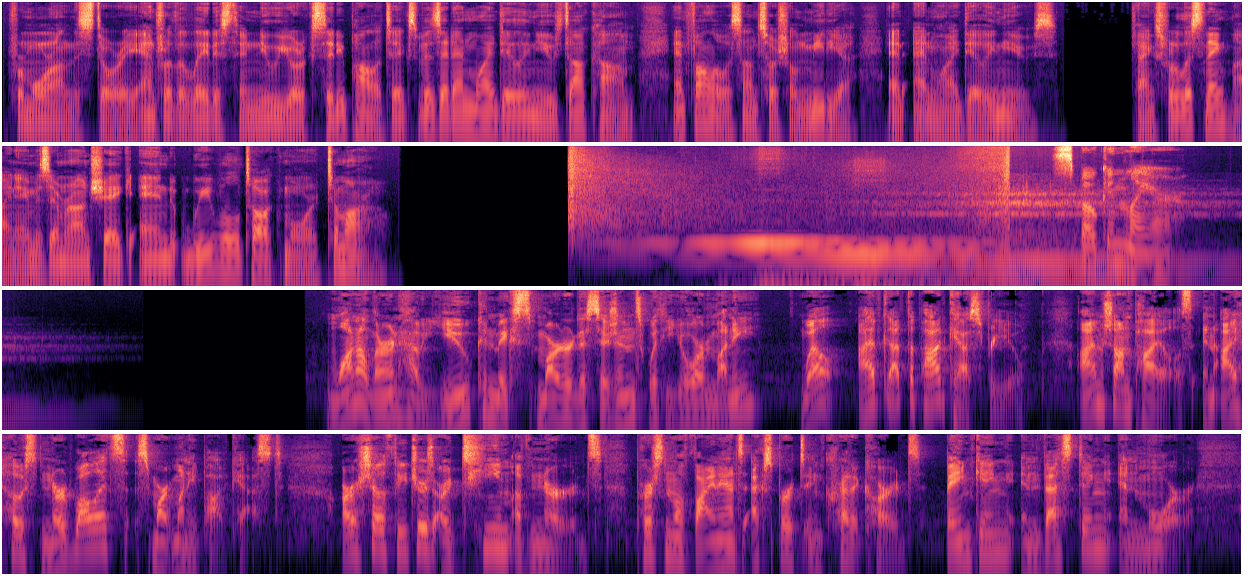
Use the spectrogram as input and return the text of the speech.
For more on this story and for the latest in New York City politics, visit nydailynews.com and follow us on social media at nydailynews. Thanks for listening. My name is Imran Sheikh, and we will talk more tomorrow. Spoken Layer. Want to learn how you can make smarter decisions with your money? Well, I've got the podcast for you. I'm Sean Pyles, and I host NerdWallet's Smart Money Podcast. Our show features our team of nerds, personal finance experts in credit cards, banking, investing, and more –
